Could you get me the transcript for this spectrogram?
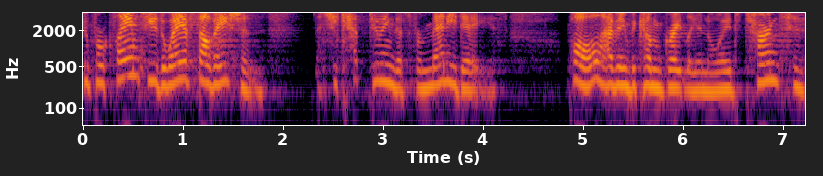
who proclaim to you the way of salvation. And she kept doing this for many days. Paul, having become greatly annoyed, turned, to,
